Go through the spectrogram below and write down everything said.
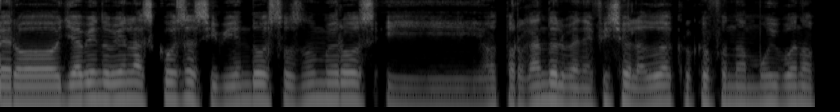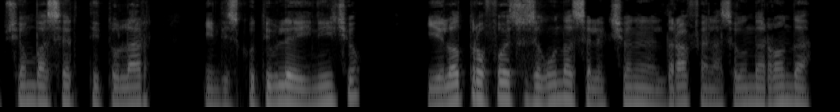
pero ya viendo bien las cosas y viendo estos números y otorgando el beneficio de la duda, creo que fue una muy buena opción. Va a ser titular indiscutible de inicio. Y el otro fue su segunda selección en el draft, en la segunda ronda.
